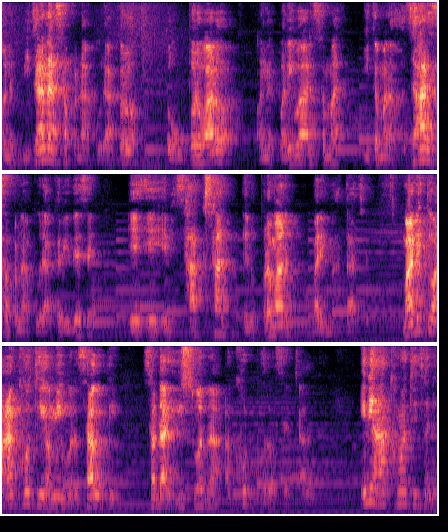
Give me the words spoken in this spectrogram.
અને બીજાના સપના પૂરા કરો, તો ઉપરવાળો અને પરિવાર, સમાજ એ તમારા હજાર સપના પૂરા કરી દેશે. એ એ, એની સાક્ષાત એનું પ્રમાણ મારી માતા છે. મારી તો આંખોથી અમી વરસાવતી, સદા ઈશ્વરના અખૂટ ભરોસે ચાલતી. એની આંખમાંથી છે ને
